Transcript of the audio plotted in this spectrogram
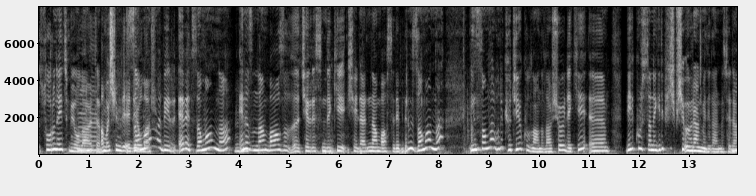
sorun etmiyorlardı. Ama şimdi ediyorlar. Zamanla bir evet zamanla en azından bazı e, çevresindeki şeylerden bahsedebilirim. Zamanla insanlar bunu kötüye kullandılar. Şöyle ki e, dil kurslarına gidip hiçbir şey öğrenmediler mesela.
